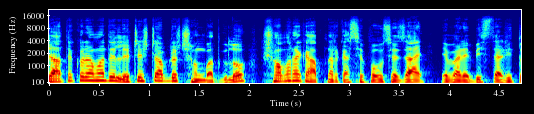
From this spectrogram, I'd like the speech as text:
যাতে করে আমাদের লেটেস্ট আপডেট সংবাদগুলো সবার আগে আপনার কাছে পৌঁছে যায়। এবারে বিস্তারিত।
